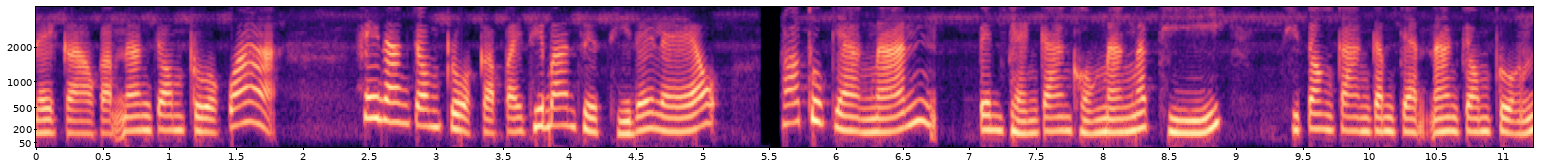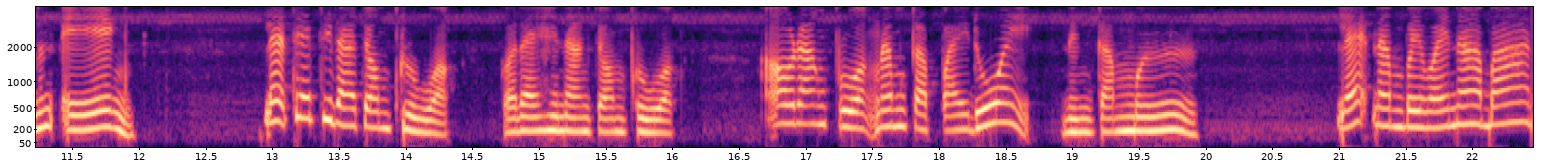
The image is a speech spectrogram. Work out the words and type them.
ได้กล่าวกับนางจอมปลวกว่า ให้นางจอมปลวกกลับไปที่บ้านเศรษฐีได้แล้ว เพราะทุกอย่างนั้น เป็นแผนการของนางนัทถีที่ต้องการกำจัดนางจอมปลวกนั่นเอง และเทพธิดาจอมปลวกก็ได้ให้นางจอมปลวก เอารังปลวกนำกลับไปด้วยหนึ่งกำมือ และนำไปไว้หน้าบ้าน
